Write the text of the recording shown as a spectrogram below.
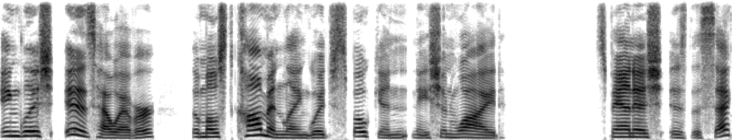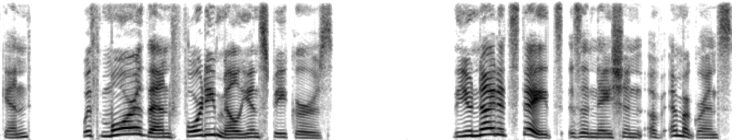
English is, however, the most common language spoken nationwide. Spanish is the second, with more than 40 million speakers. The United States is a nation of immigrants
